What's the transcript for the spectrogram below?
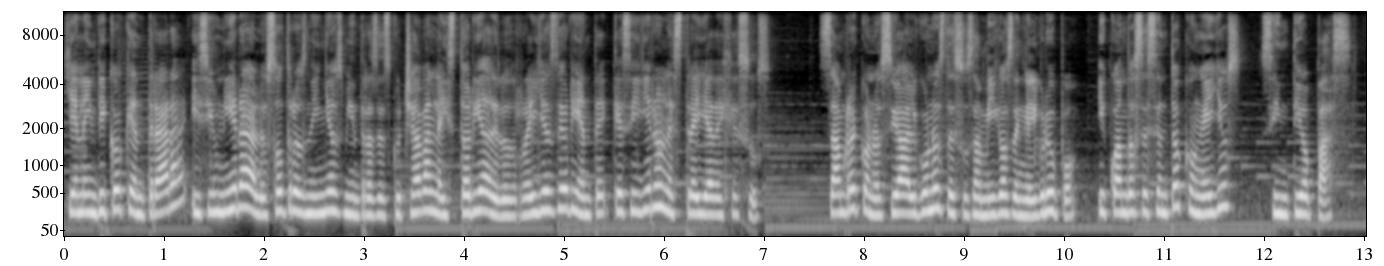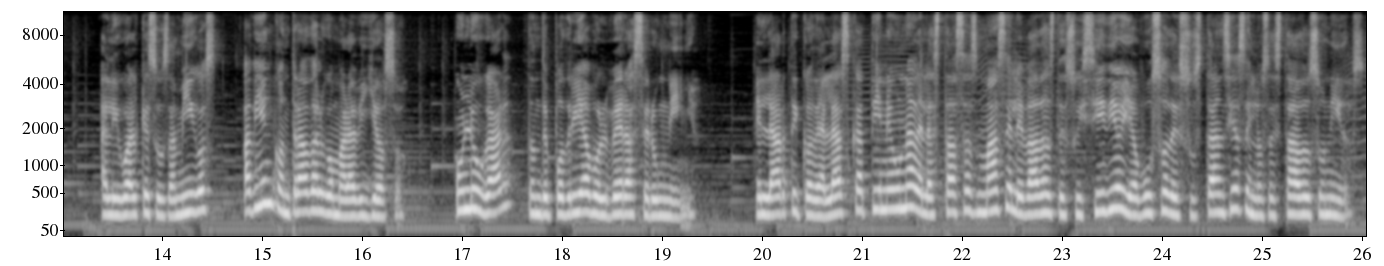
quien le indicó que entrara y se uniera a los otros niños mientras escuchaban la historia de los reyes de Oriente que siguieron la estrella de Jesús. Sam reconoció a algunos de sus amigos en el grupo y cuando se sentó con ellos sintió paz. Al igual que sus amigos, había encontrado algo maravilloso, un lugar donde podría volver a ser un niño. El Ártico de Alaska tiene una de las tasas más elevadas de suicidio y abuso de sustancias en los Estados Unidos.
